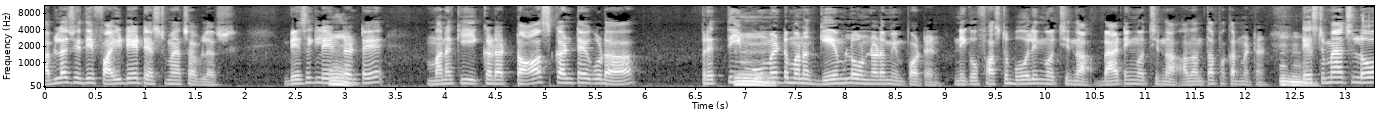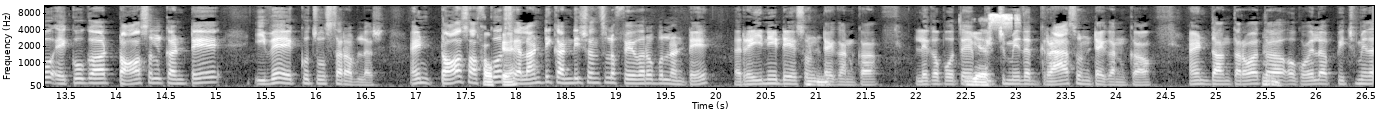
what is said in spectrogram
అభిలాష్ ఇది five day test match Abhilash. Basically Hmm. ఏంటంటే మనకి ఇక్కడ టాస్ కంటే కూడా ప్రతి. మూమెంట్ మన గేమ్లో ఉండడం ఇంపార్టెంట్ నీకు ఫస్ట్ బౌలింగ్ వచ్చిందా? బ్యాటింగ్ వచ్చిందా? అదంతా పక్కన పెట్టండి. టెస్ట్ మ్యాచ్లో ఎక్కువగా టాస్ల కంటే ఇవే ఎక్కువ చూస్తారు Abhilash. And toss of course. ఎలాంటి కండిషన్స్లో ఫేవరబుల్ అంటే రైనీ డేస్ ఉంటే కనుక లేకపోతే. పిచ్ మీద గ్రాస్ ఉంటే కనుక అండ్ దాని తర్వాత ఒకవేళ పిచ్ మీద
